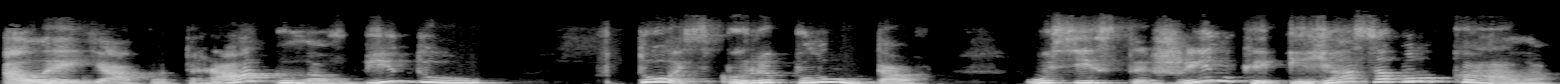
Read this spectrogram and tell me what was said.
але я потрапила в біду. Хтось переплутав усі стежинки, і я заблукала.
